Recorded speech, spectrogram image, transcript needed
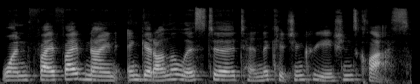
1559 and get on the list to attend the Kitchen Creations class.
